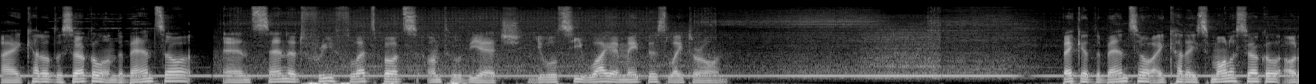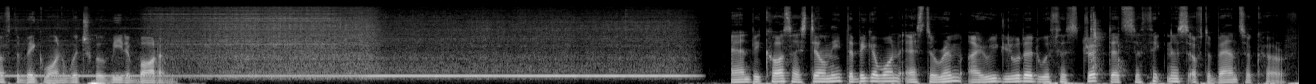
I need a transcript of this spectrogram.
I cut out the circle on the bandsaw and sanded three flat spots onto the edge. You will see why I made this later on. Back at the bandsaw I cut a smaller circle out of the big one, which will be the bottom. And because I still need the bigger one as the rim, I re-glued it with a strip that's the thickness of the bandsaw kerf.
